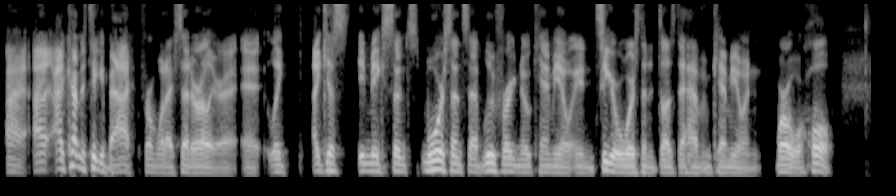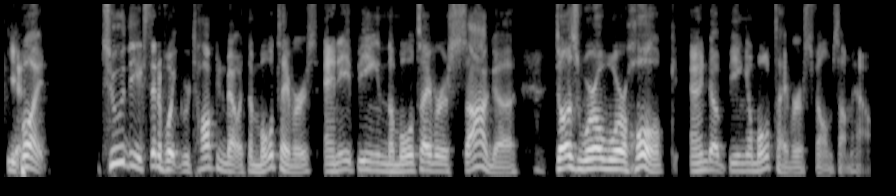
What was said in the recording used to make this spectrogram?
I I, I kind of take it back from what I said earlier. Uh, like I guess it makes sense more sense to have Lou Ferrigno cameo in Secret Wars than it does to have him cameo in World War Hulk. Yeah. But to the extent of what you were talking about with the multiverse and it being the multiverse saga, does World War Hulk end up being a multiverse film somehow?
